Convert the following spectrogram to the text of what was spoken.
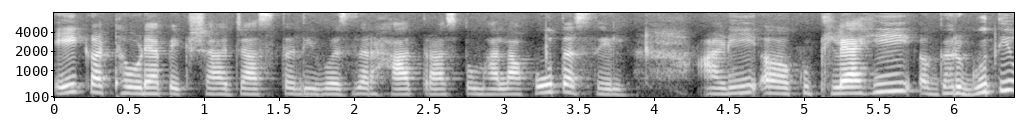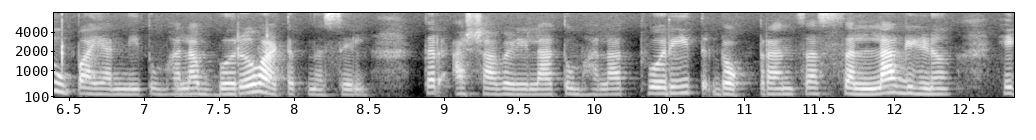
एक आठवड्यापेक्षा जास्त दिवस जर हा त्रास तुम्हाला होत असेल आणि कुठल्याही घरगुती उपायांनी तुम्हाला बरं वाटत नसेल तर अशा वेळेला तुम्हाला त्वरित डॉक्टरांचा सल्ला घेणं हे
